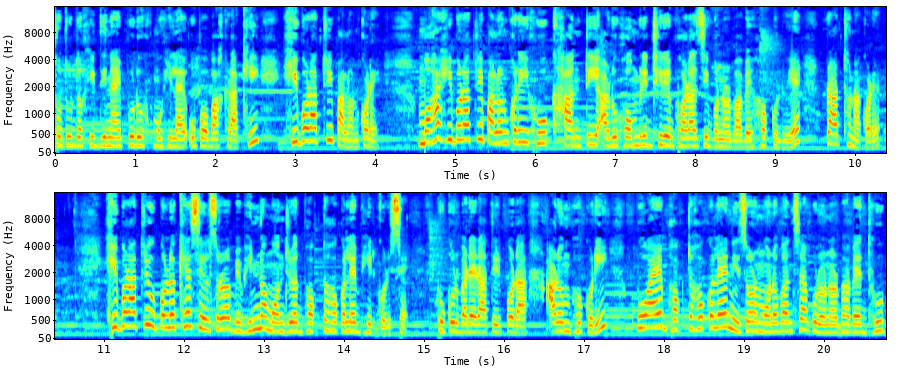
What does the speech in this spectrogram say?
চতুৰ্দশীৰ দিনাই পুৰুষ মহিলাই উপবাস ৰাখি শিৱৰাত্ৰি পালন কৰে। মহাশিৱৰাত্ৰি পালন কৰি সুখ শান্তি আৰু সমৃদ্ধিৰে ভৰা জীৱনৰ বাবে সকলোৱে প্ৰাৰ্থনা কৰে। শিৱৰাত্ৰি উপলক্ষে শিলচৰৰ বিভিন্ন মন্দিৰত ভক্তসকলে ভিৰ কৰিছে। শুকুৰবাৰে ৰাতিৰ পৰা আৰম্ভ কৰি পুৱাই ভক্তসকলে নিজৰ মনোবাঞ্ছা পূৰণৰ বাবে ধূপ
